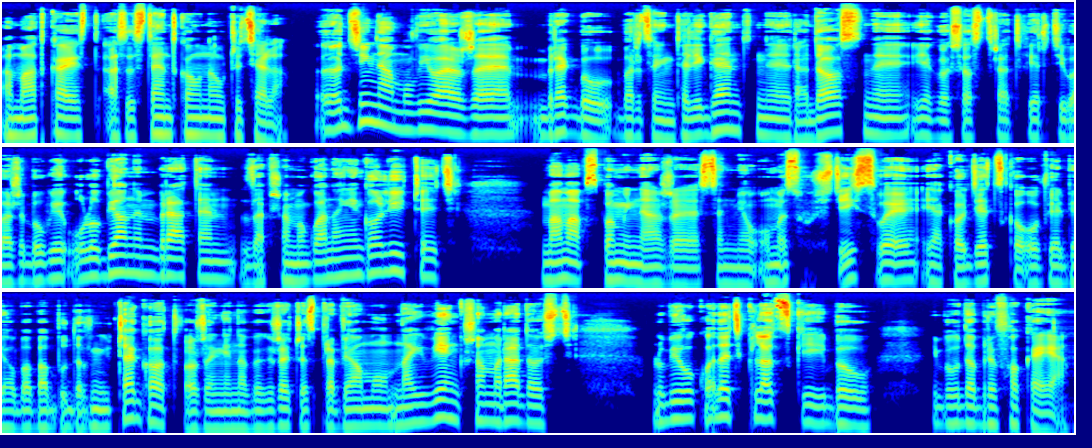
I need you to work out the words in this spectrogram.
a matka jest asystentką nauczyciela. Rodzina mówiła, że Brek był bardzo inteligentny, radosny, jego siostra twierdziła, że był jej ulubionym bratem, zawsze mogła na niego liczyć. Mama wspomina, że syn miał umysł ścisły, jako dziecko uwielbiał baba budowniczego, tworzenie nowych rzeczy sprawiało mu największą radość, lubił układać klocki i był, i był dobry w hokeja.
